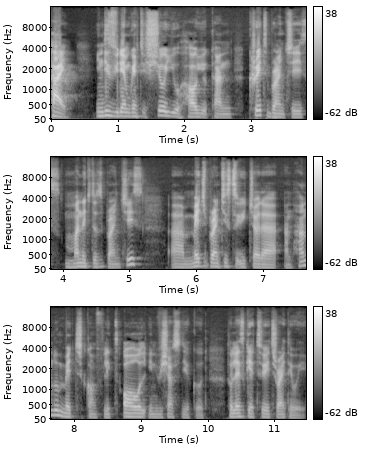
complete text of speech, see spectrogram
Hi, in this video I'm going to show you how you can create branches, manage those branches, uh, merge branches to each other and handle merge conflict all in Visual Studio Code. So let's get to it right away.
